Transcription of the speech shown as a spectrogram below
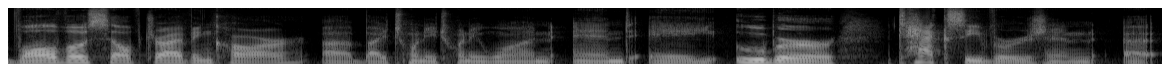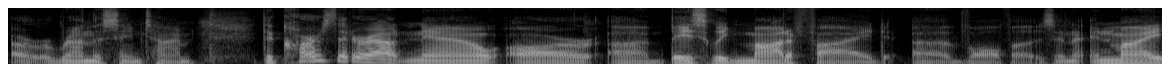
Volvo self-driving car uh, by 2021 and a Uber taxi version uh, around the same time. The cars that are out now are uh, basically modified uh, Volvos, and and my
